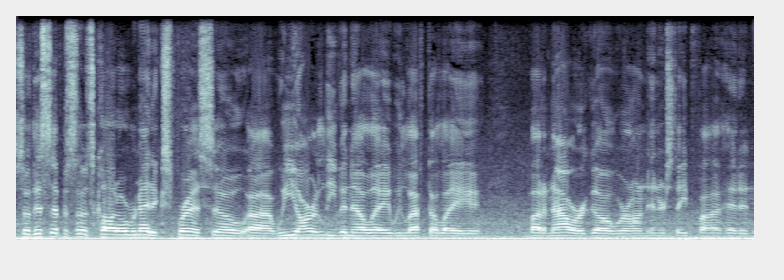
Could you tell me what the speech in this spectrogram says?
so this episode's called Overnight Express. So uh, we are leaving LA. We left LA about an hour ago. We're on Interstate 5 heading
